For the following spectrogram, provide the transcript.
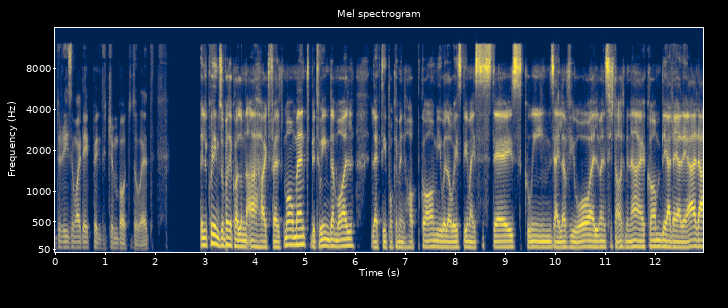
the reason why they picked Jimbo to do it. Il-Queens u bat ikollhom naqa heartfelt moment between them all, like tipo kemm inħobkom, you will always be my sisters, Queens, I love you all, ma nistax naqgħod minn għarkom, bli għada għada għada.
